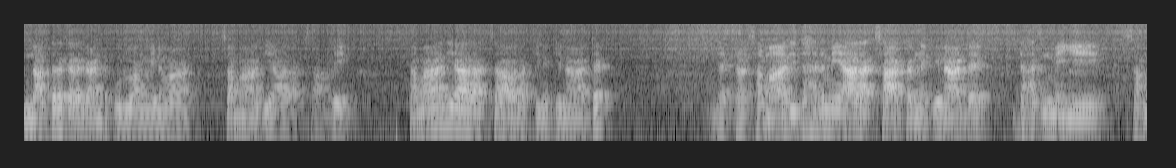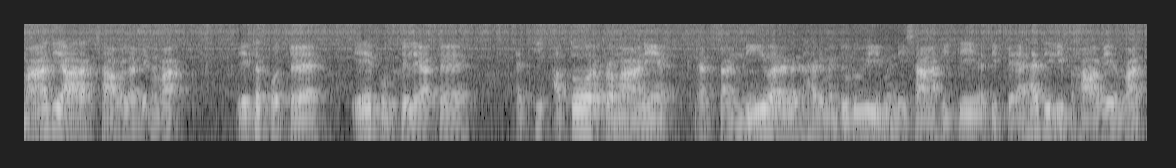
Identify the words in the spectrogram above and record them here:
නතර කරගන්න පුළුවන් වෙනවා සමාධි ආරක්ෂාවෙන්. සමාධි ආරක්ෂාව රකින්න කෙනාට නැත්නම් සමාධි ධර්මයේ ආරක්ෂා කරන කෙනාට ධර්මයේ සමාධි ආරක්ෂාව ලැබෙනවා. එතකොට ඒ පුද්ගලයාට ඇති අතෝර ප්‍රමාණය නැත්නම් නීවරණ ධර්ම දුරු වීම නිසා හිතේ ඇති පැහැදිලි භාවය මත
